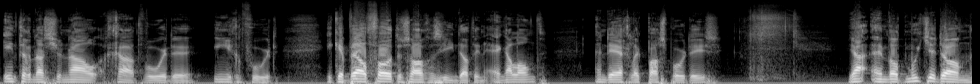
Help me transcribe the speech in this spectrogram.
internationaal gaat worden ingevoerd. Ik heb wel foto's al gezien dat in Engeland een dergelijk paspoort is. Ja, en wat moet je dan?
